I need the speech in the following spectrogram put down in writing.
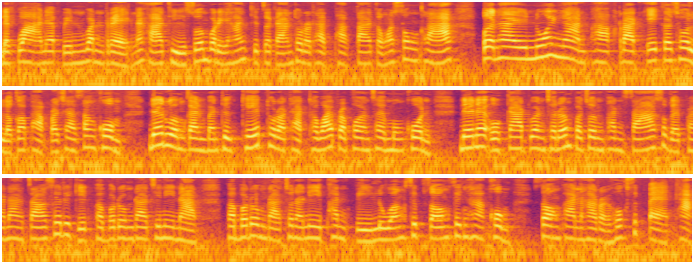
เรียกว่าเนี่ยเป็นวันแรกนะคะที่ส่วนบริหารกิจการโทรทัศน์ภาคใต้จังหวัดสงขลาเปิดให้หน่วยงานภาครัฐเอกชน แล้วก็ภาคประชาสังคม ได้รวมกันบันทึกเทปโทรทัศน์ถวายประพรชัยมงคล เนื่องในโอกาสวันเฉลิมพระชนพรรษาสมเด็จพระนางเจ้าสิริกิติ์พระบรมราชินีนาถพระบรมราชชนนีพันปีหลวง 12 สิงหาคม 2568 ค่ะ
